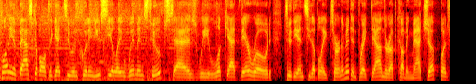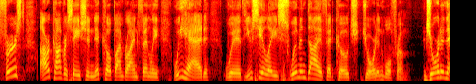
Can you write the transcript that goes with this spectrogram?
plenty of basketball to get to, including UCLA women's hoops, as we look at their road to the NCAA tournament and break down their upcoming matchup. But first, our conversation, Nick Koop, I'm Bryan Fenley, we had with UCLA swim and dive head coach Jordan Wolfrum. Jordan,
